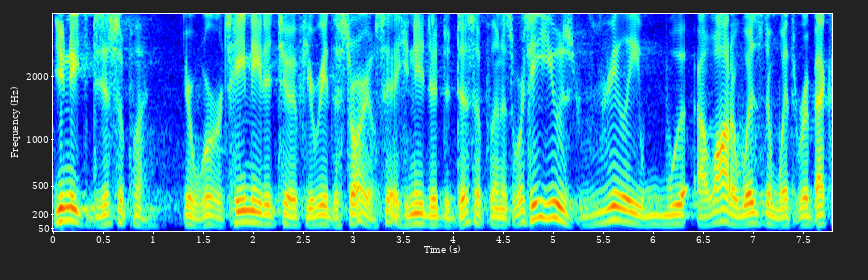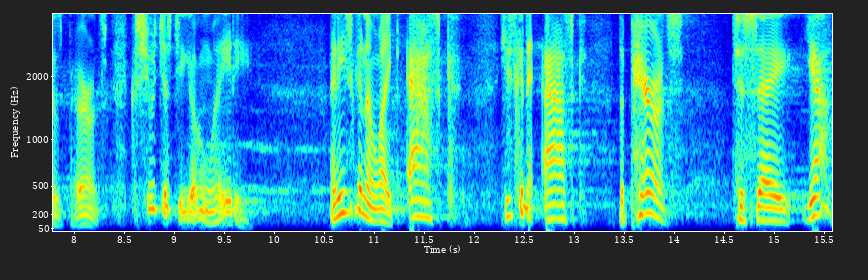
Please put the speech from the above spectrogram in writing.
You need discipline your words. He needed to, if you read the story, you'll see it. He needed to discipline his words. He used really w- a lot of wisdom with Rebecca's parents because she was just a young lady. And he's going to like ask, he's going to ask the parents to say, yeah,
